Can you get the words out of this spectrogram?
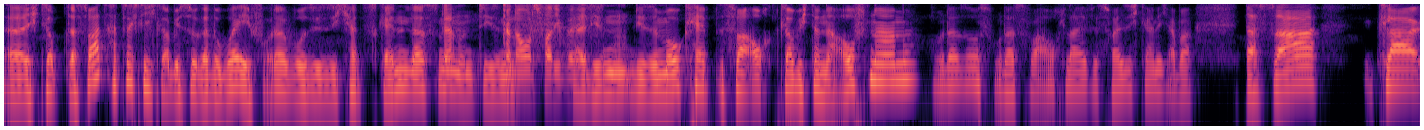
äh, ich glaube, das war tatsächlich, glaube ich, sogar The Wave, oder? Wo sie sich hat scannen lassen ja, und diesen, genau, das war die Wave. Äh, diesen, diese Mocap, das war auch, glaube ich, dann eine Aufnahme oder so, oder das war auch live, das weiß ich gar nicht, aber das sah klar,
